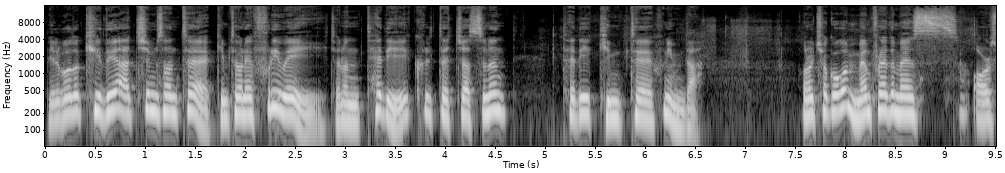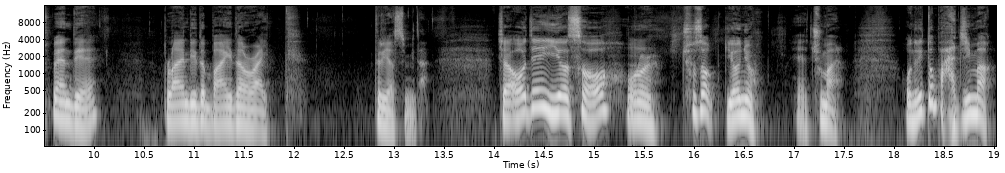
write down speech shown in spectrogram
빌보드 kid의 아침 선택, 김태훈의 프리웨이. 저는 테디, 클 태 자 쓰는 테디 김태훈입니다. 오늘 첫 곡은 맨프레드 맨스 얼스 밴드의 Blinded by the Light 들이었습니다. 자, 어제에 이어서 오늘 추석 연휴, 예, 주말. 오늘이 또 마지막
